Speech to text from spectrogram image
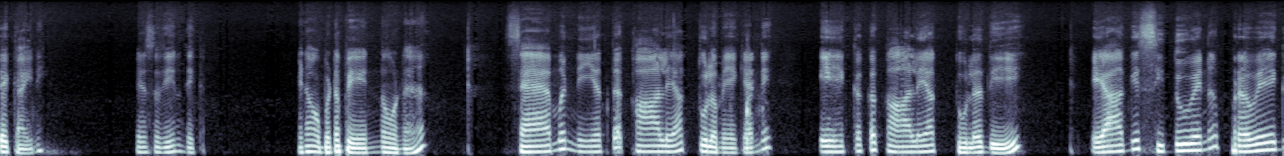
දෙකයිනේ. වෙනස තියෙන දෙකයි. එහෙනම් ඔබට පේන්න ඕන සෑම නියත කාලයක් තුල මේ කියන්නේ ඒකක කාලයක් තුලදී එයාගේ සිදුවෙන ප්‍රවේග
